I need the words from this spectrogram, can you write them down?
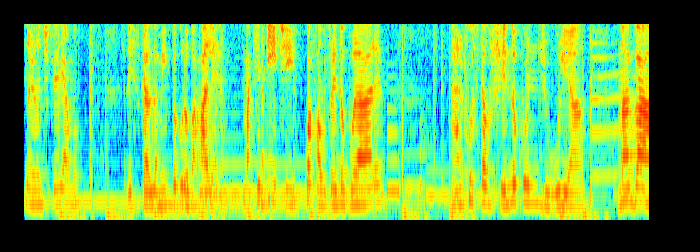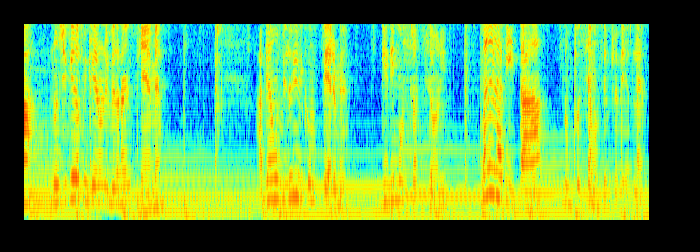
noi non ci crediamo. Riscaldamento globale. Ma che dici? Qua fa un freddo polare. Marco sta uscendo con Giulia. Ma va, non ci credo finché non li vedrò insieme. Abbiamo bisogno di conferme, di dimostrazioni, ma nella vita non possiamo sempre averle.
